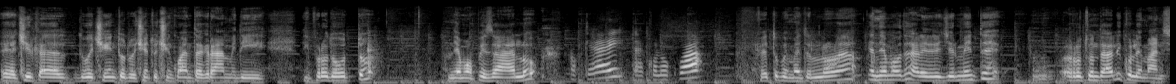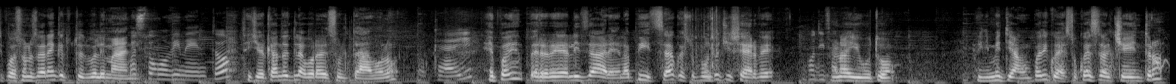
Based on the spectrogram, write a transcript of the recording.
eh, circa 200-250 grammi di, di prodotto, andiamo a pesarlo, Ok, eccolo qua. perfetto, poi metterlo là e andiamo a dare leggermente, mm, arrotondarli con le mani, si possono usare anche tutte e due le mani, Questo movimento. Stai cercando di lavorare sul tavolo Ok. e poi per realizzare la pizza a questo punto ci serve Un un aiuto. Quindi mettiamo un po' di questo, questo al centro.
